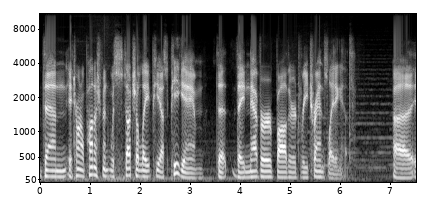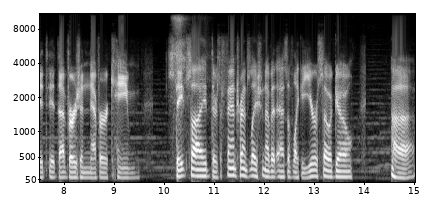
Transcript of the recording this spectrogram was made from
then Eternal Punishment was such a late PSP game that they never bothered retranslating it. Uh, it, it that version never came stateside. There's a fan translation of it as of like a year or so ago. Uh,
